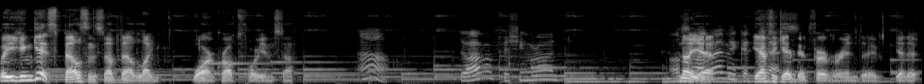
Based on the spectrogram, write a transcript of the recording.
Well, you can get spells and stuff that like water crops for you and stuff. Oh, do I have a fishing rod? Also, Not yet. do I make a You have to get a bit further in to get it.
